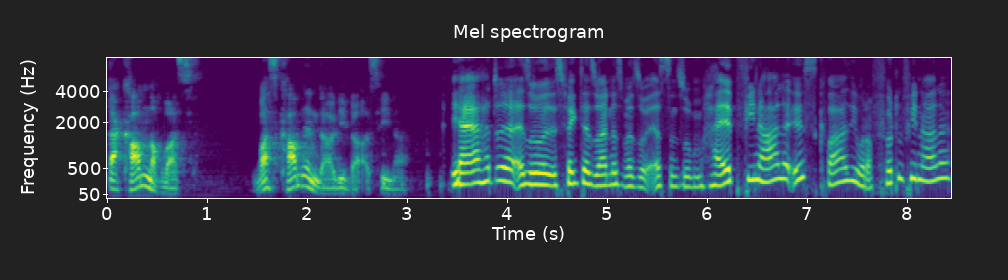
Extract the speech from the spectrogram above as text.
da kam noch was. Was kam denn da, liebe Asina? Ja, er hatte, also es fängt ja so an, dass man so erst in so einem Halbfinale ist quasi oder Viertelfinale.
